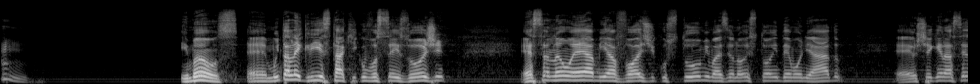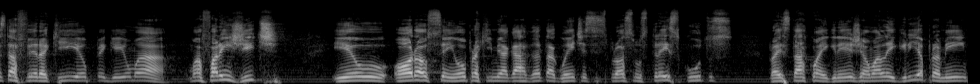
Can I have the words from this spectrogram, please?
Irmãos, é muita alegria estar aqui com vocês hoje. Essa não é a minha voz de costume, mas eu não estou endemoniado. É, eu cheguei na sexta-feira aqui, eu peguei uma, uma faringite e eu oro ao Senhor para que minha garganta aguente esses próximos três cultos para estar com a igreja. É uma alegria para mim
